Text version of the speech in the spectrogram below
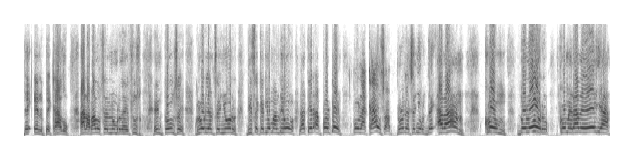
del el pecado. Alabado sea el nombre de Jesús. Entonces, gloria al Señor. Dice que Dios maldijo la tierra. ¿Por qué? Por la causa, gloria al Señor, de Adán. Con dolor comerá de ella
